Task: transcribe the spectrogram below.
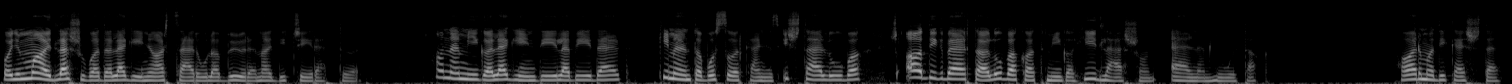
hogy majd lesuvad a legény arcáról a bőre nagy dicsérettől. Hanem míg a legény délebédelt, kiment a boszorkány az istállóba, s addig verte a lovakat, míg a hídláson el nem nyúltak. Harmadik este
